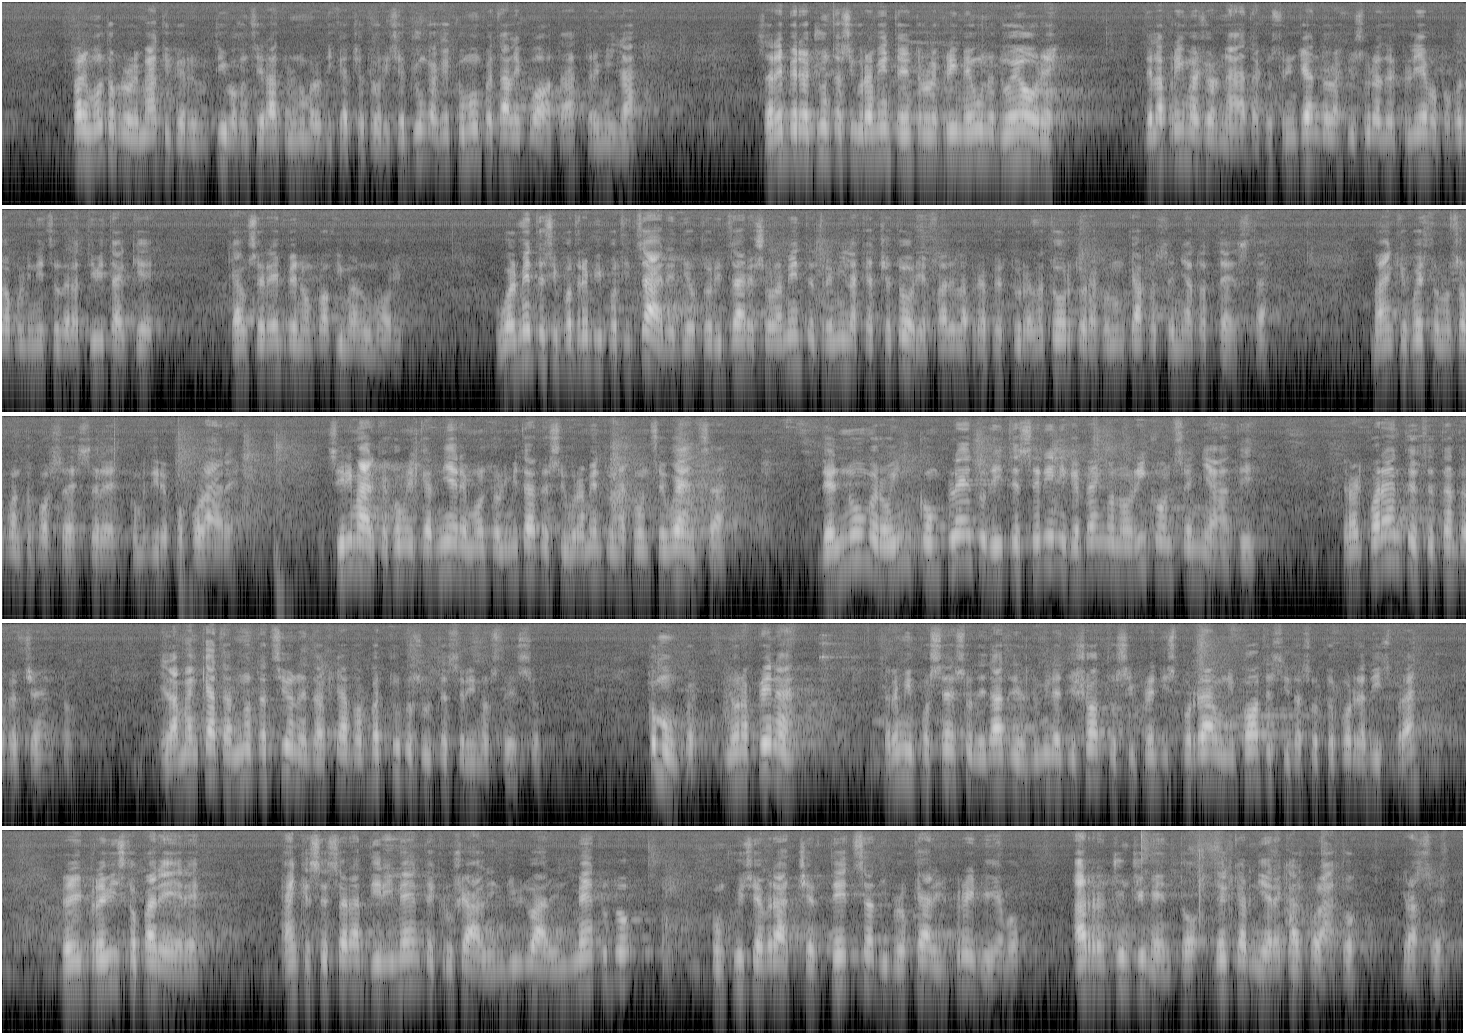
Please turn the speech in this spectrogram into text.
appare molto problematico e riduttivo considerato il numero di cacciatori. Si aggiunga che comunque tale quota, 3.000, sarebbe raggiunta sicuramente entro le prime 1-2 ore della prima giornata, costringendo la chiusura del prelievo poco dopo l'inizio dell'attività che causerebbe non pochi malumori. Ugualmente si potrebbe ipotizzare di autorizzare solamente 3.000 cacciatori a fare la preapertura alla tortora con un capo assegnato a testa, ma anche questo non so quanto possa essere, come dire, popolare. Si rimarca come il carniere molto limitato è sicuramente una conseguenza del numero incompleto dei tesserini che vengono riconsegnati, tra il 40 e il 70% e la mancata annotazione dal capo abbattuto sul tesserino stesso. Comunque, non appena saremo in possesso dei dati del 2018 si predisporrà un'ipotesi da sottoporre ad ISPRA per il previsto parere, anche se sarà dirimente cruciale individuare il metodo con cui si avrà certezza di bloccare il prelievo al raggiungimento del carniere calcolato. Grazie.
